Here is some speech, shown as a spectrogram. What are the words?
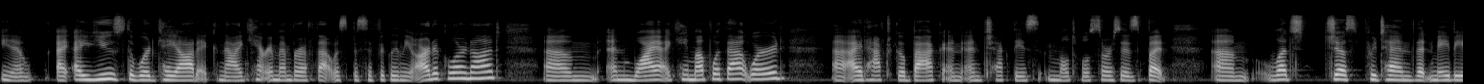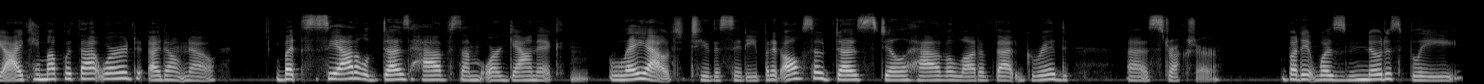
you know, I, I, used the word chaotic. Now, I can't remember if that was specifically in the article or not, um, and why I came up with that word. Uh, I'd have to go back and, and check these multiple sources, but um, let's just pretend that maybe I came up with that word. I don't know. But Seattle does have some organic layout to the city, but it also does still have a lot of that grid uh, structure. But it was noticeably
